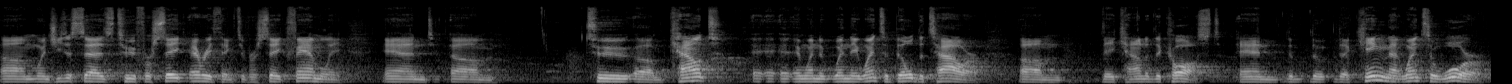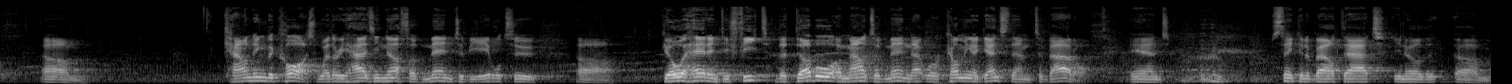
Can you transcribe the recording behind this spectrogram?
um, when Jesus says to forsake everything, to forsake family, and um, to um, count. And when, when they went to build the tower, um, they counted the cost. And the, the, the king that went to war, um, counting the cost, whether he has enough of men to be able to. Uh, go ahead and defeat the double amount of men that were coming against them to battle. And thinking about that, you know, the, um,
